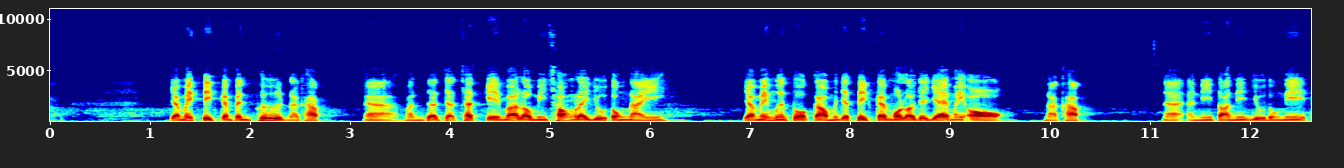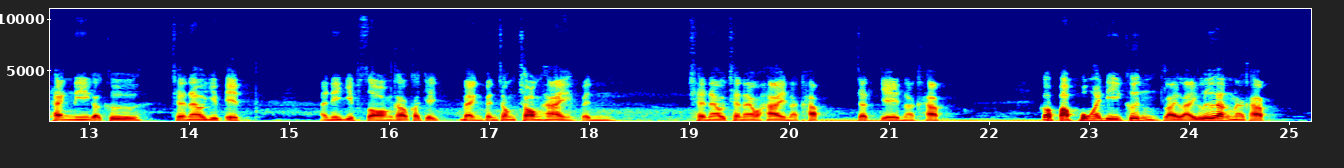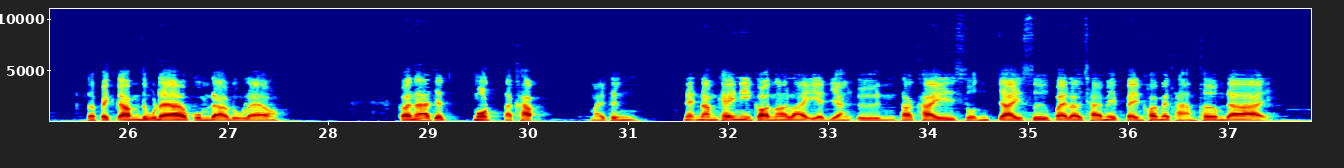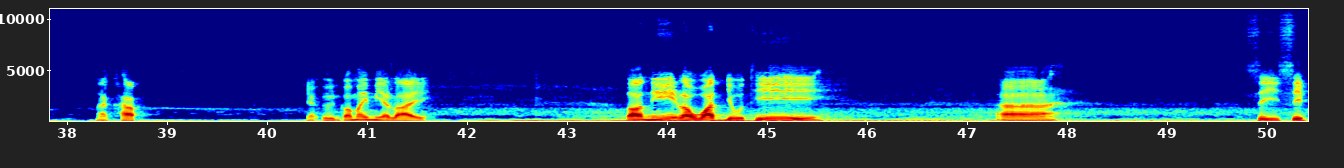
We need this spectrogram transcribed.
จะไม่ติดกันเป็นพืชนะครับอ่ามันจะจะชัดเจนว่าเรามีช่องอะไรอยู่ตรงไหน อย่าไม่เหมือนตัวเก่ามันจะติดกันหมดเราจะแยกไม่ออกนะครับอ่าอันนี้ตอนนี้อยู่ตรงนี้แท่งนี้ก็คือ Channel 21 อันนี้ 22ครับก็จะแบ่งเป็นช่องๆให้เป็น Channel Channel ให้นะครับชัดเจนนะครับ ก็ปรับปรุงให้ดีขึ้นหลายๆ เรื่องนะครับสเปกตรัมดูแล้วกลุ่มดาวดูแล้ว ก็น่าจะหมดนะครับ หมายถึง แนะนำแค่นี้ก่อนเนาะรายละเอียดอย่างอื่น ถ้าใครสนใจซื้อไปแล้วใช้ไม่เป็นค่อยมาถามเพิ่มได้นะครับ อย่างอื่นก็ไม่มีอะไร ตอนนี้เราวัดอยู่ที่อ่าสี่สิบ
